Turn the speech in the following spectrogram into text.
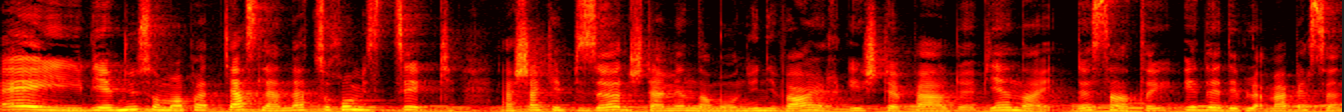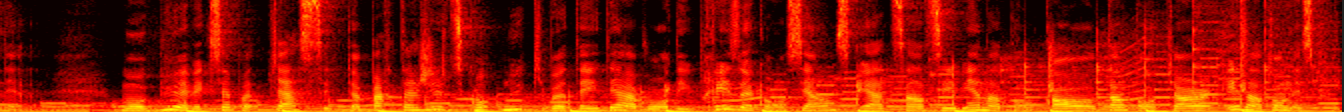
Hey, bienvenue sur mon podcast La Naturo Mystique. À chaque épisode, je t'amène dans mon univers et je te parle de bien-être, de santé et de développement personnel. Mon but avec ce podcast, c'est de te partager du contenu qui va t'aider à avoir des prises de conscience et à te sentir bien dans ton corps, dans ton cœur et dans ton esprit.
